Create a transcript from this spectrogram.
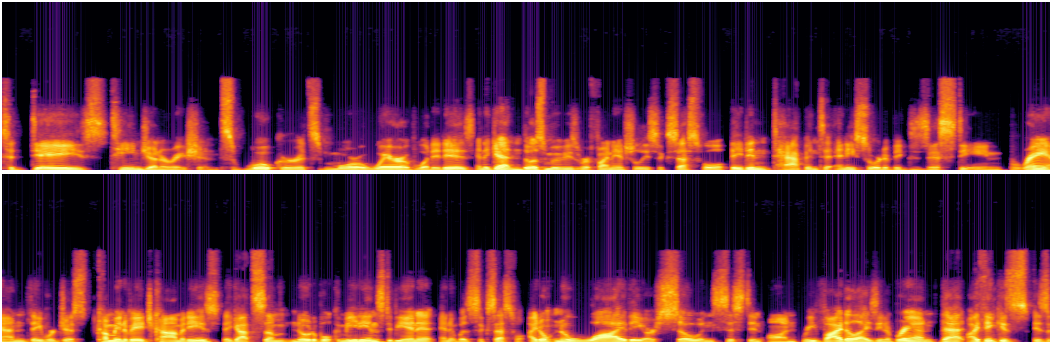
today's teen generation. It's woker, it's more aware of what it is. And again, those movies were financially successful. They didn't tap into any sort of existing brand. They were just coming of age comedies. They got some notable comedians to be in it and it was successful. I don't know why they are so insistent on revitalizing a brand that I think is is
